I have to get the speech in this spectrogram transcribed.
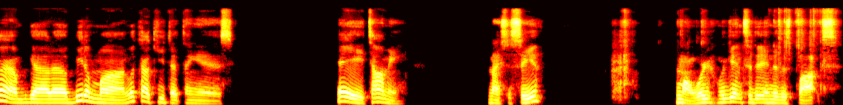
Alright, we got a uh, Betamon. Look how cute that thing is. Hey, Tommy. Nice to see you. Come on, we're, we're getting to the end of this box.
